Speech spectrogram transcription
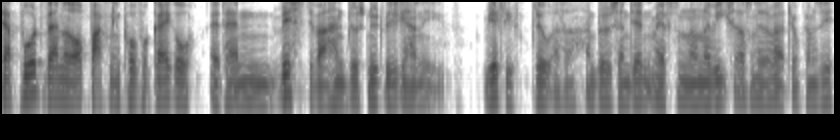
der burde være noget opbakning på på Grego, at han, hvis det var, han blev snydt, hvilket han virkelig blev, altså han blev sendt hjem med efter nogle aviser og sådan lidt af hvert, jo kan man sige,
